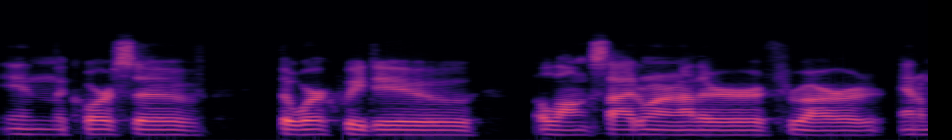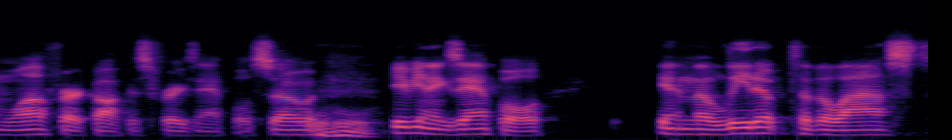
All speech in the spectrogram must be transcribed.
in the course of the work we do alongside one another through our animal welfare caucus, for example. So, mm-hmm. give you an example. In the lead up to the last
